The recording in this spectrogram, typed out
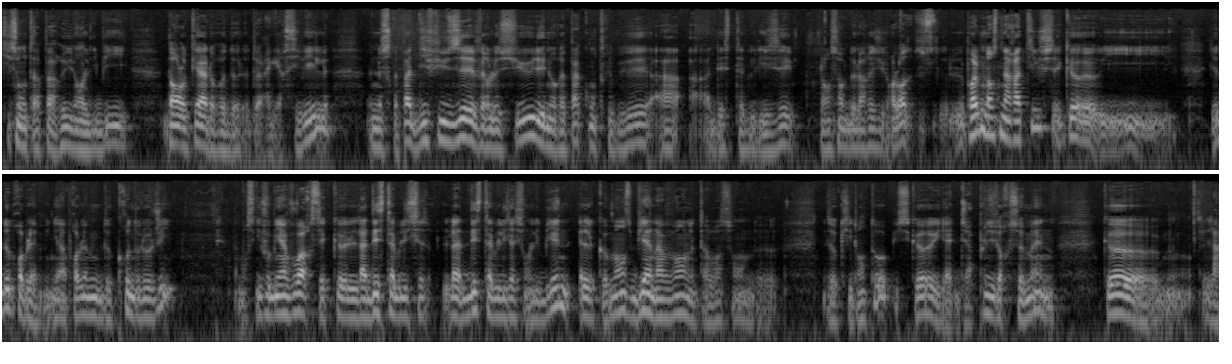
qui sont apparus en Libye dans le cadre de, la guerre civile ne seraient pas diffusés vers le sud et n'auraient pas contribué à, déstabiliser l'ensemble de la région. Alors, le problème dans ce narratif, c'est qu'il y a deux problèmes. Il y a un problème de chronologie, ce qu'il faut bien voir, c'est que la déstabilisation, libyenne, elle commence bien avant l'intervention des Occidentaux, puisqu'il y a déjà plusieurs semaines que euh,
